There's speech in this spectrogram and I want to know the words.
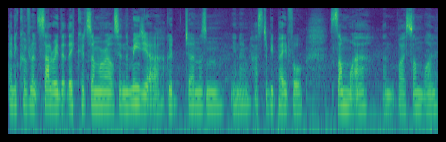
an equivalent salary that they could somewhere else in the media. Good journalism, you know, has to be paid for somewhere and by someone.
